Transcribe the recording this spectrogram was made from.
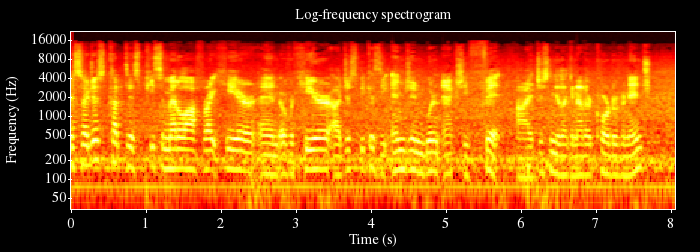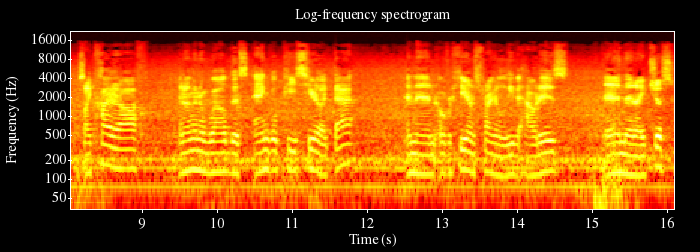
Alright, so I just cut this piece of metal off right here and over here uh, just because the engine wouldn't actually fit. I just need like another quarter of an inch. So I cut it off and I'm gonna weld this angle piece here like that. And then over here I'm just probably gonna leave it how it is. And then I just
